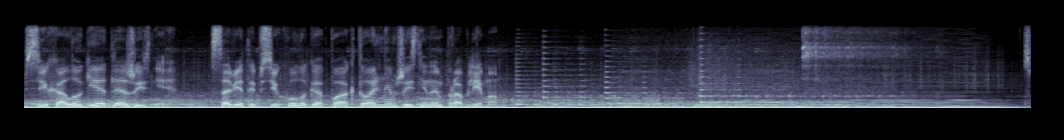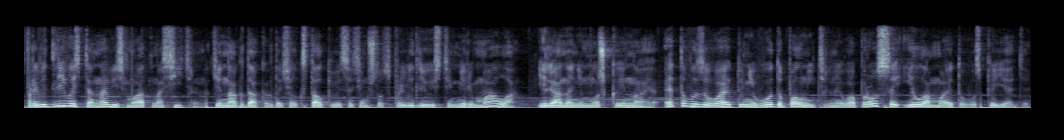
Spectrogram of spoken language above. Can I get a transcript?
Психология для жизни. Советы психолога по актуальным жизненным проблемам. Справедливость, она весьма относительна. Иногда, когда человек сталкивается с тем, что справедливости в мире мало, или она немножко иная, это вызывает у него дополнительные вопросы и ломает его восприятие.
